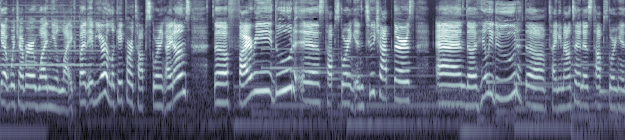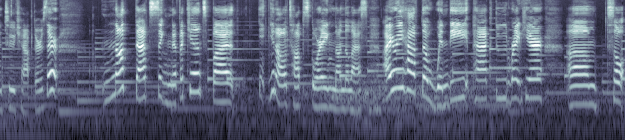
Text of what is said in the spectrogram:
get whichever one you like. But if you're looking for top scoring items, the Fiery Dude is top scoring in two chapters, and the hilly dude, the tiny mountain, is top scoring in two chapters. They're not that significant, but you know, top scoring nonetheless. I already have the windy pack dude right here. Um, so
